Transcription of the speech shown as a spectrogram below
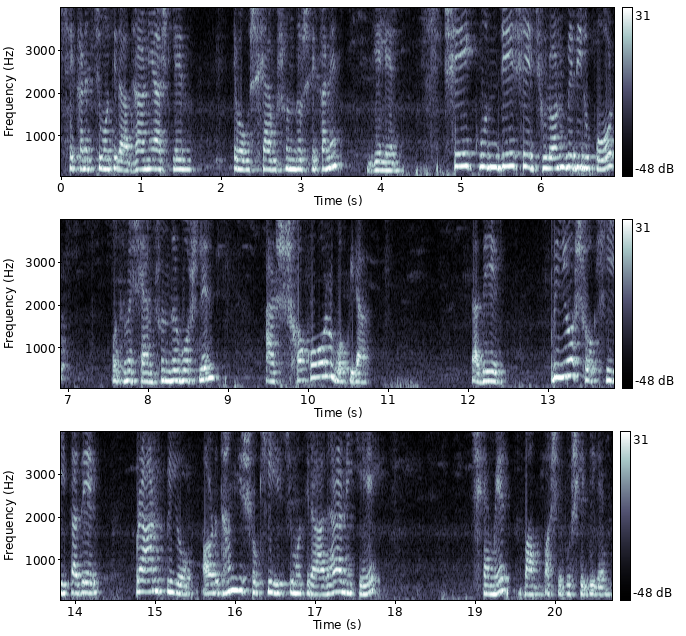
সেখানে শ্রীমতী রাধারানী আসলেন এবং শ্যামসুন্দর সেখানে গেলেন। সেই কুঞ্জে সেই ঝুলন বেদির উপর প্রথমে শ্যামসুন্দর বসলেন আর সকল গোপীরা তাদের প্রিয় সখী, তাদের প্রাণপ্রিয়, অর্ধাঙ্গী সখী শ্রীমতী রাধারানীকে শ্যামের বাম পাশে বসিয়ে দিলেন।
